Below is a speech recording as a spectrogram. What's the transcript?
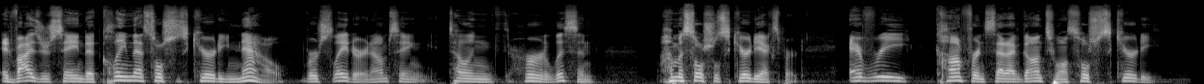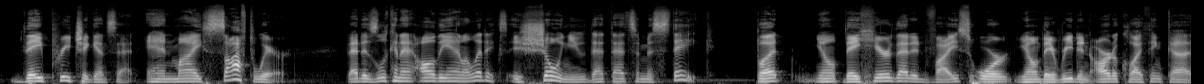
advisor saying to claim that Social Security now versus later. And I'm saying, telling her, listen, I'm a Social Security expert. Every conference that I've gone to on Social Security, they preach against that. And my software that is looking at all the analytics is showing you that that's a mistake. But, you know, they hear that advice or, you know, they read an article. I think uh,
